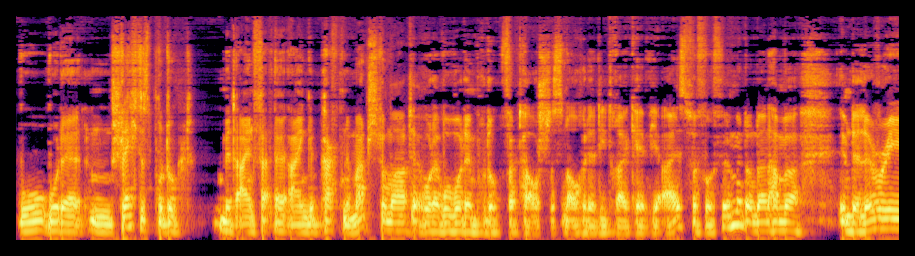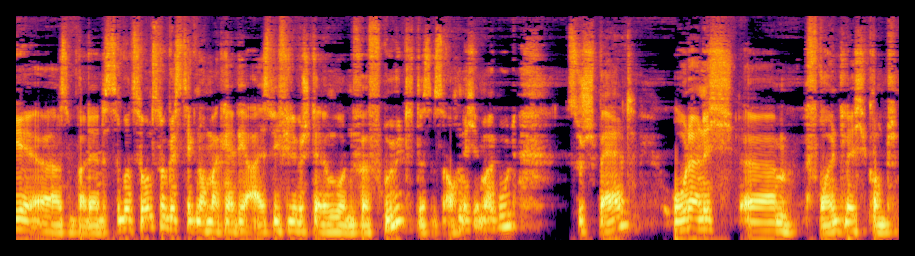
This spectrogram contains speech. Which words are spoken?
Wo wurde ein schlechtes Produkt mit ein, äh, eingepackt, eine Matschtomate oder wo wurde ein Produkt vertauscht. Das sind auch wieder die drei KPIs für Fulfillment. Und dann haben wir im Delivery, äh, also bei der Distributionslogistik nochmal KPIs, wie viele Bestellungen wurden verfrüht. Das ist auch nicht immer gut. Zu spät oder nicht ähm, freundlich, kommt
